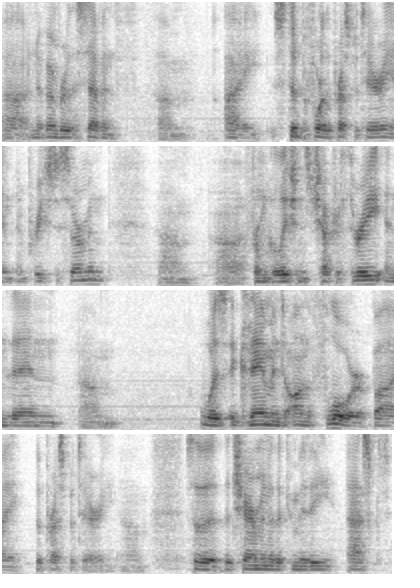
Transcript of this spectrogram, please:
uh, November the 7th, um, I stood before the Presbytery and, and preached a sermon um, uh, from Galatians chapter 3 and then um, was examined on the floor by the Presbytery. Um, so the, the chairman of the committee asked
